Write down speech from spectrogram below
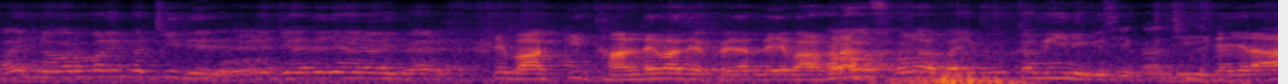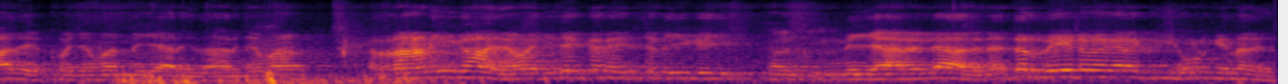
ਭਾਈ ਨਾਰਮਲੀ 25 ਦੇ ਦੇਣੇ ਨੇ ਜਿੰਦ ਜਾਨ ਵਾਲੀ ਬੈਠ ਤੇ ਬਾਕੀ ਥਣ ਲੈਵਾ ਦੇਖੋ ਯਾਰ ਲੇਵਾ ਹਨਾ ਸੋਹਣਾ ਭਾਈ ਕੋਈ ਕਮੀ ਨਹੀਂ ਕਿਸੇ ਗੱਲ ਦੀ। ਠੀਕ ਹੈ ਯਾਰ ਆਹ ਦੇਖੋ ਜਮਾ ਨਜ਼ਾਰੇਦਾਰ ਜਮਾ। ਰਾਣੀ ਗਾਂ ਜਮਾ ਜਿਹਦੇ ਘਰੇ ਚਲੀ ਗਈ। ਹਾਂਜੀ। ਨਜ਼ਾਰੇ ਲਿਆ ਦੇਣੇ। ਤੇ ਰੇਟ ਵਗੈਰਾ ਕੀ ਹੋਣਗੇ ਇਹਨਾਂ ਦੇ?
